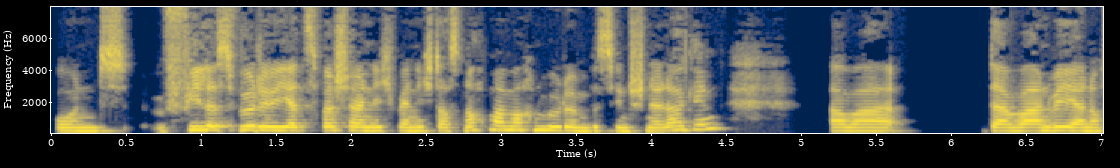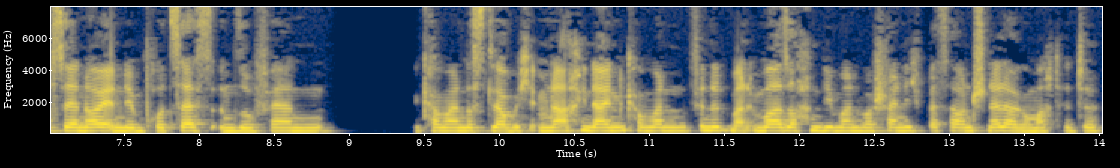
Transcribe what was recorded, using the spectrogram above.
Und vieles würde jetzt wahrscheinlich, wenn ich das nochmal machen würde, ein bisschen schneller gehen. Aber da waren wir ja noch sehr neu in dem Prozess. Insofern kann man das, glaube ich, im Nachhinein kann man, findet man immer Sachen, die man wahrscheinlich besser und schneller gemacht hätte.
